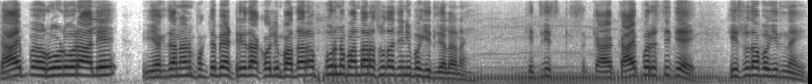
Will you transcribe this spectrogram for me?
काय प- रोडवर आले एक जणानं फक्त बॅटरी दाखवली बंधारा पूर्ण बंधारा सुद्धा त्यांनी बघितलेला नाही. इथली स- काय काय परिस्थिती आहे ही सुद्धा बघितली नाही.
